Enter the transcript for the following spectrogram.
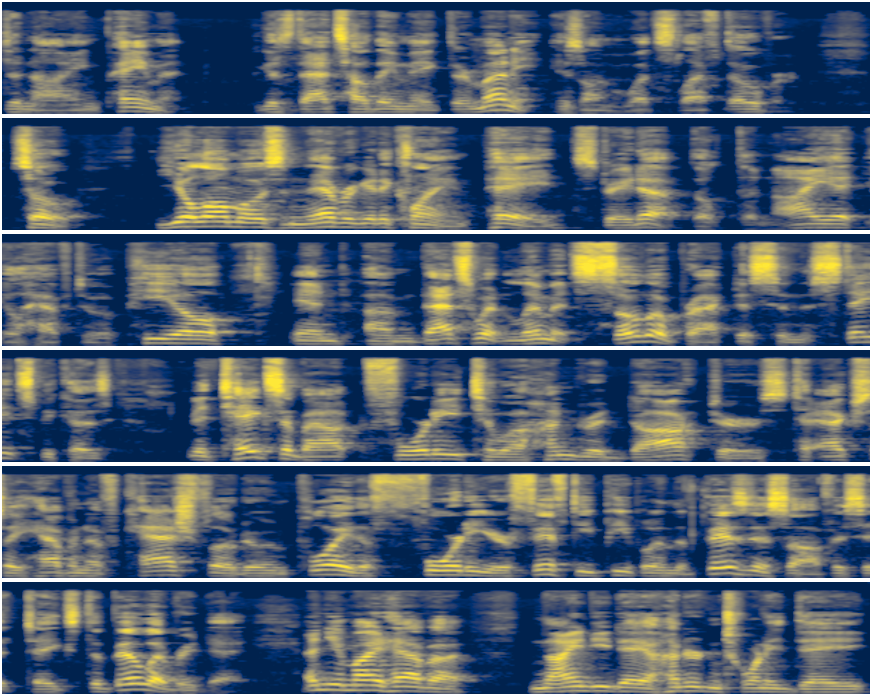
denying payment because that's how they make their money is on what's left over. So you'll almost never get a claim paid straight up. They'll deny it. You'll have to appeal. And um, that's what limits solo practice in the States because it takes about 40 to 100 doctors to actually have enough cash flow to employ the 40 or 50 people in the business office it takes to bill every day. And you might have a 90 day, 120 day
